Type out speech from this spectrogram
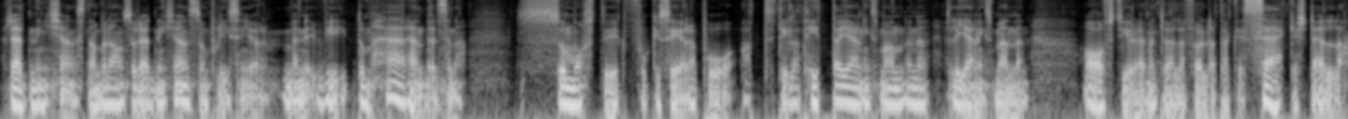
räddningstjänst, ambulans och räddningstjänst som polisen gör. Men vid de här händelserna så måste vi fokusera på att se till att hitta gärningsmannen eller gärningsmännen, avstyra eventuella följdattacker, säkerställa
